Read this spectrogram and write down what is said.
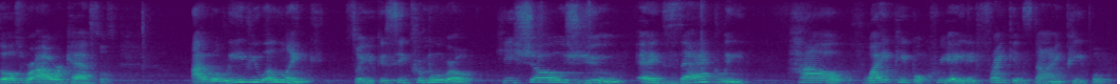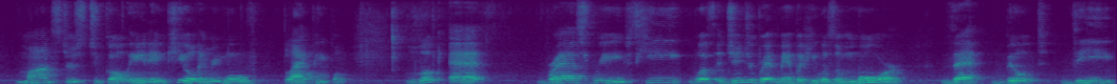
Those were our castles. I will leave you a link so you can see Krumuro. He shows you exactly how white people created Frankenstein people, monsters, to go in and kill and remove black people. Look at Bass Reeves. He was a gingerbread man, but he was a Moor that built the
